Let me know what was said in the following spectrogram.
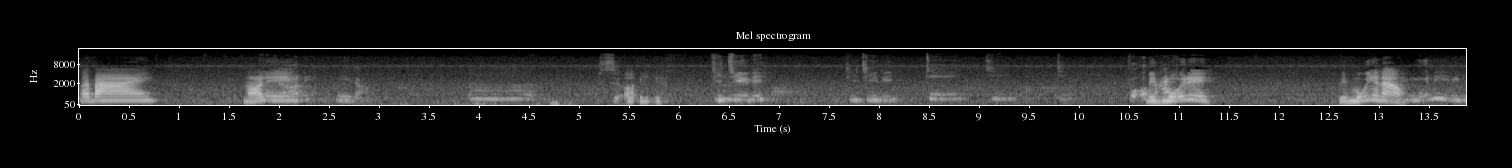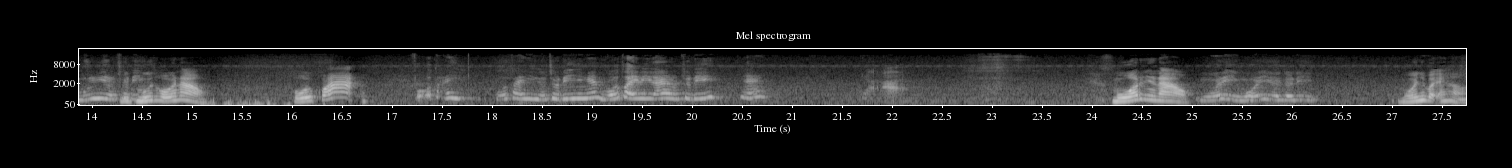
Bye bye. Nói đi. Nhìn rõ. Ơi, Chi chi đi. Chi chi đi. Vỗ Bịt mũi đi. Bịt mũi như nào? Bịt mũi đi Bịt mũi đi Bịt đi. mũi thối nào? Thối quá. Vỗ tay Vỗ tay đi rồi cho đi nhé Vỗ tay đi đã rồi cho đi nhé. Múa như nào. Múa đi múa đi rồi cho đi. Múa như vậy hả?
